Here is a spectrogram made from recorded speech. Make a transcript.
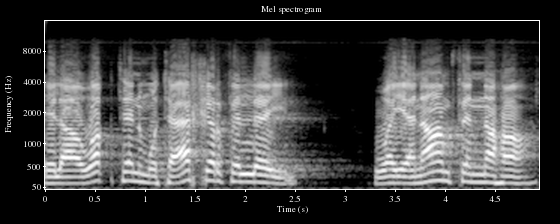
إلى وقت متأخر في الليل. وينام في النهار.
